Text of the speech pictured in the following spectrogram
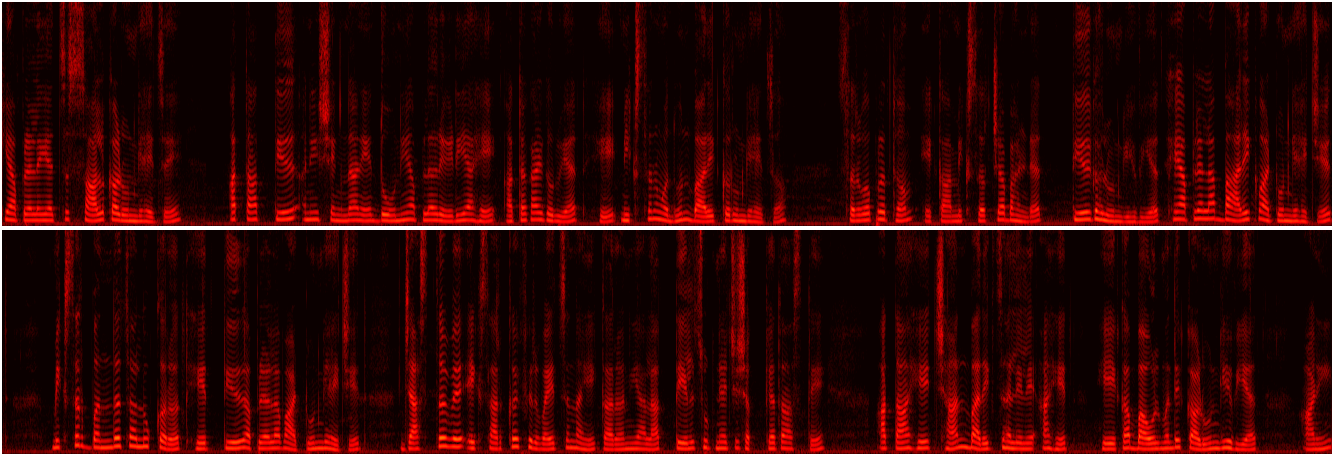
की आपल्याला याचं साल काढून घ्यायचं आहे आता तीळ आणि शेंगदाणे दोन्ही आपलं रेडी आहे. आता काय करूयात? हे मिक्सरमधून बारीक करून घ्यायचं. सर्वप्रथम एका मिक्सरच्या भांड्यात तीळ घालून घेऊयात. हे आपल्याला बारीक वाटून घ्यायचे आहेत. मिक्सर बंद चालू करत हे तीळ आपल्याला वाटून घ्यायचे आहेत. जास्त वेळ एकसारखं फिरवायचं नाही कारण याला तेल सुटण्याची शक्यता असते. आता हे छान बारीक झालेले आहेत. हे एका बाउलमध्ये काढून घेऊयात आणि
